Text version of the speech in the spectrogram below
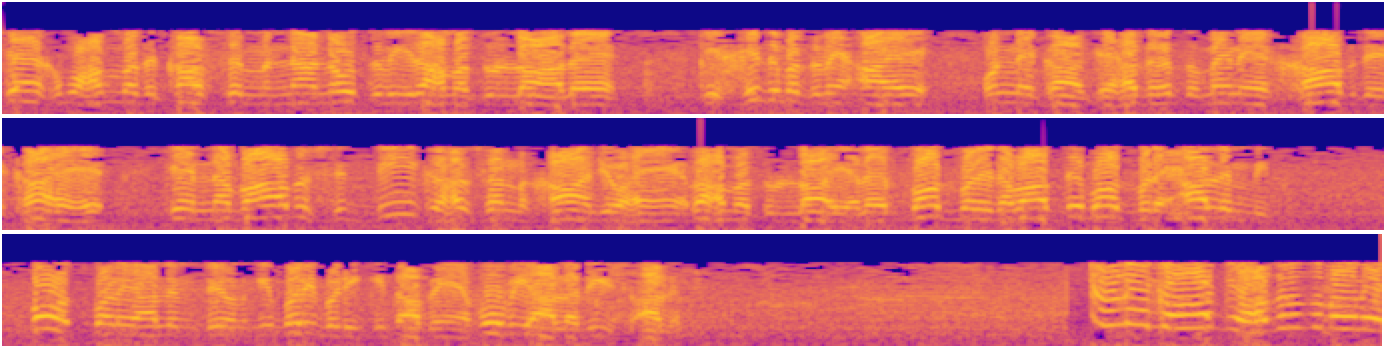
شیخ محمد قاسم نانوتوی رحمت اللہ علیہ کی خدمت میں آئے۔ ان نے کہا کہ حضرت، میں نے ایک خواب دیکھا ہے کہ نواب صدیق حسن خان جو ہیں، رحمت اللہ علیہ، بہت بڑے نواب تھے، بہت بڑے عالم بھی بہت بڑے عالم تھے، ان کی بڑی بڑی کتابیں ہیں، وہ بھی حدیث عالم۔ انہوں نے کہا کہ حضرت میں نے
